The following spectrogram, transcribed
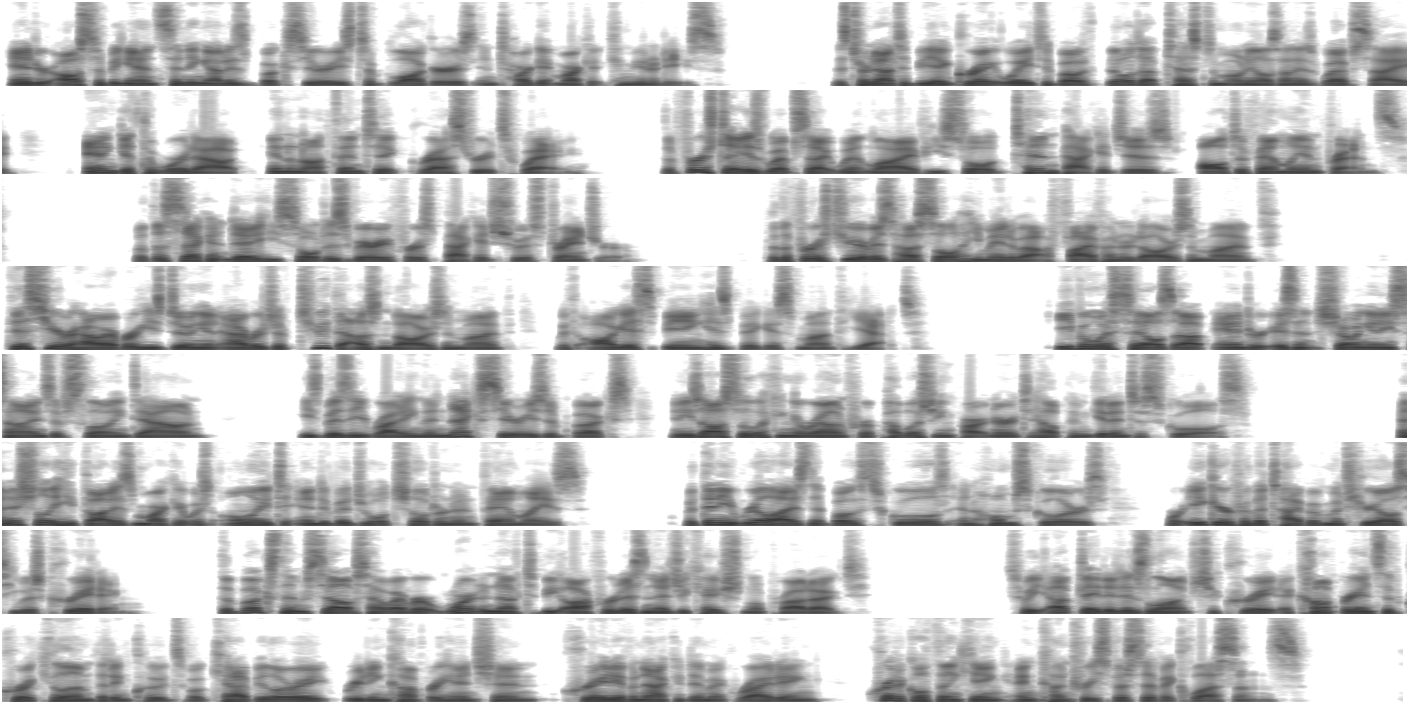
Andrew also began sending out his book series to bloggers in target market communities. This turned out to be a great way to both build up testimonials on his website and get the word out in an authentic, grassroots way. The first day his website went live, he sold 10 packages, all to family and friends. But the second day, he sold his very first package to a stranger. For the first year of his hustle, he made about $500 a month. This year, however, he's doing an average of $2,000 a month, with August being his biggest month yet. Even with sales up, Andrew isn't showing any signs of slowing down. He's busy writing the next series of books, and he's also looking around for a publishing partner to help him get into schools. Initially, he thought his market was only to individual children and families, but then he realized that both schools and homeschoolers were eager for the type of materials he was creating. The books themselves, however, weren't enough to be offered as an educational product, so he updated his launch to create a comprehensive curriculum that includes vocabulary, reading comprehension, creative and academic writing, critical thinking, and country specific lessons.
